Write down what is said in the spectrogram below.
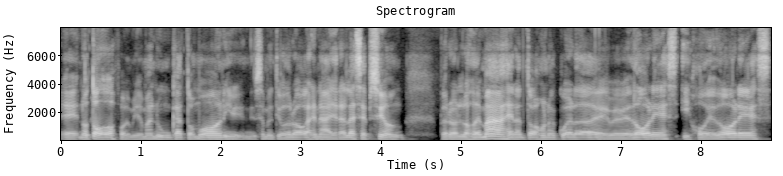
eh, no todos, porque mi mamá nunca tomó ni, se metió drogas ni nada, era la excepción, pero los demás eran todos una cuerda de bebedores y jodedores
